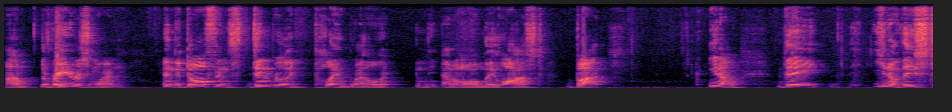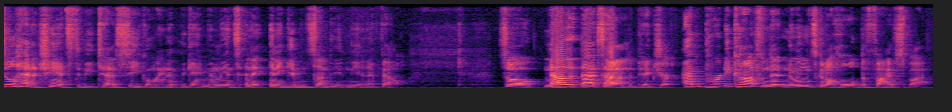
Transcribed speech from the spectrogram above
Um, the Raiders won, and the Dolphins didn't really play well at all. They lost, but you know, they, you know, they still had a chance to beat Tennessee going into the game. I mean, it's any, any given Sunday in the NFL. So now that that's out of the picture, I'm pretty confident that New England's going to hold the five spot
